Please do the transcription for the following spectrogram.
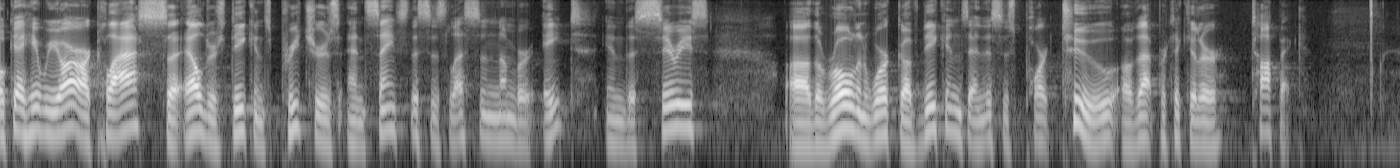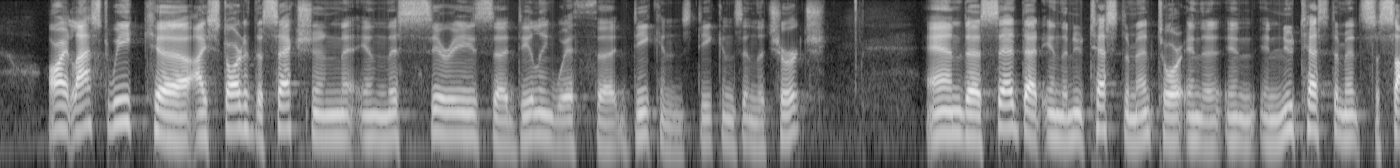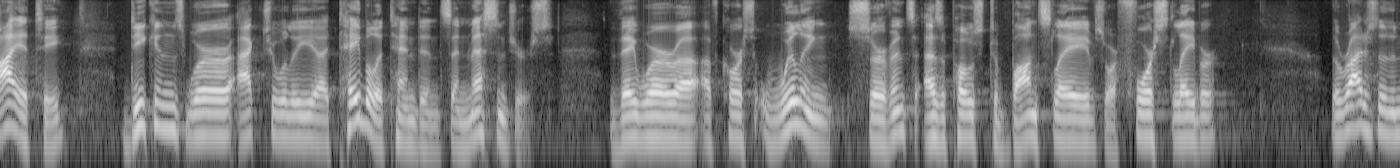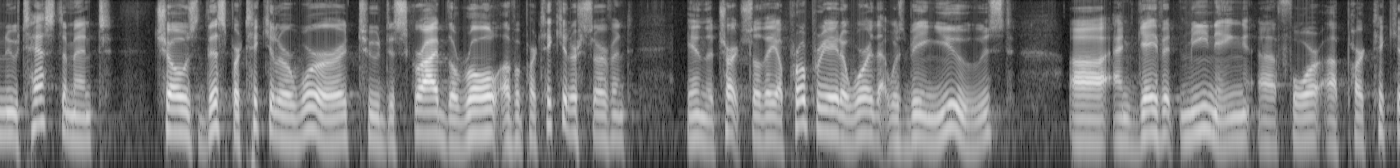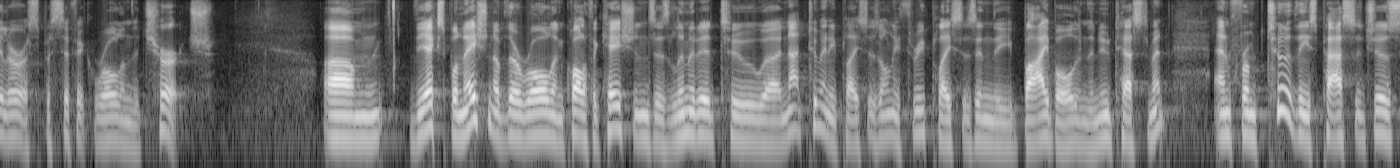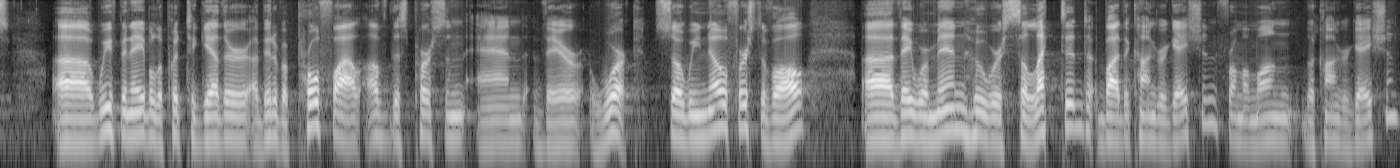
Okay, here we are, our class, uh, elders, deacons, preachers, and saints. This is lesson number eight in this series, uh, the role and work of deacons, and this is part two of that particular topic. All right, last week uh, I started the section in this series uh, dealing with uh, deacons, deacons in the church, and uh, said that in the New Testament or in, the, in, in New Testament society, deacons were actually uh, table attendants and messengers. They were, uh, of course, willing servants as opposed to bond slaves or forced labor. The writers of the New Testament chose this particular word to describe the role of a particular servant in the church. So they appropriate a word that was being used uh, and gave it meaning uh, for a particular, a specific role in the church. Um, the explanation of their role and qualifications is limited to uh, not too many places, only three places in the Bible, in the New Testament. And from two of these passages, uh, we've been able to put together a bit of a profile of this person and their work. So we know, first of all, uh, they were men who were selected by the congregation from among the congregation.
